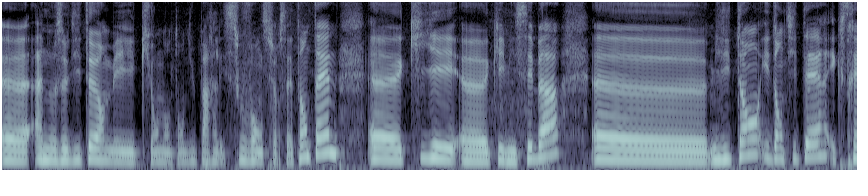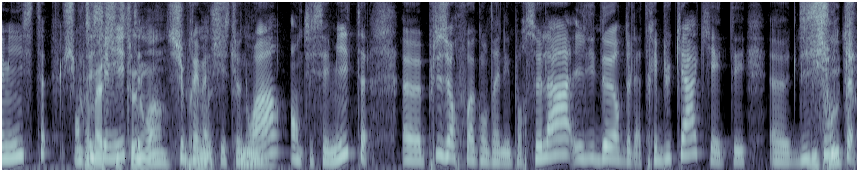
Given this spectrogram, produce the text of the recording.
euh, à nos auditeurs, mais qui ont entendu parler souvent sur cette antenne, euh, qui est Kémy Seba, militant, identitaire, extrémiste, Suprémaciste antisémite, noir. suprémaciste noir, antisémite, plusieurs fois condamné pour cela, leader de la Tribuca qui a été dissoute, Dissoute.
